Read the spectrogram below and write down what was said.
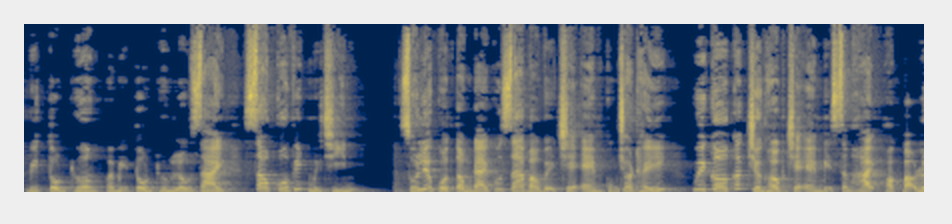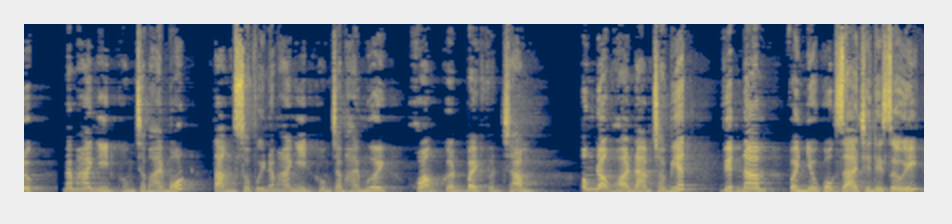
bị tổn thương và bị tổn thương lâu dài sau COVID-19. Số liệu của Tổng đài Quốc gia Bảo vệ Trẻ Em cũng cho thấy nguy cơ các trường hợp trẻ em bị xâm hại hoặc bạo lực năm 2021 tăng so với năm 2020 khoảng gần 7%. Ông Đặng Hòa Nam cho biết, Việt Nam và nhiều quốc gia trên thế giới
